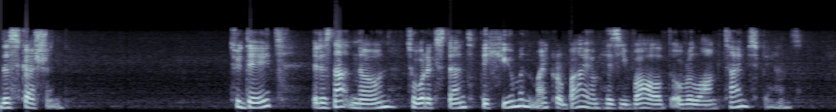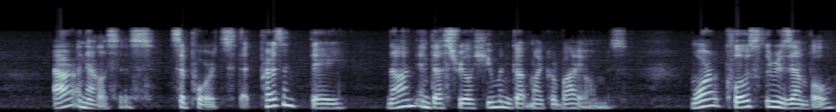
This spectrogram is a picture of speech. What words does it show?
Discussion To date, it is not known to what extent the human microbiome has evolved over long time spans. Our analysis supports that present day non industrial human gut microbiomes more closely resemble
